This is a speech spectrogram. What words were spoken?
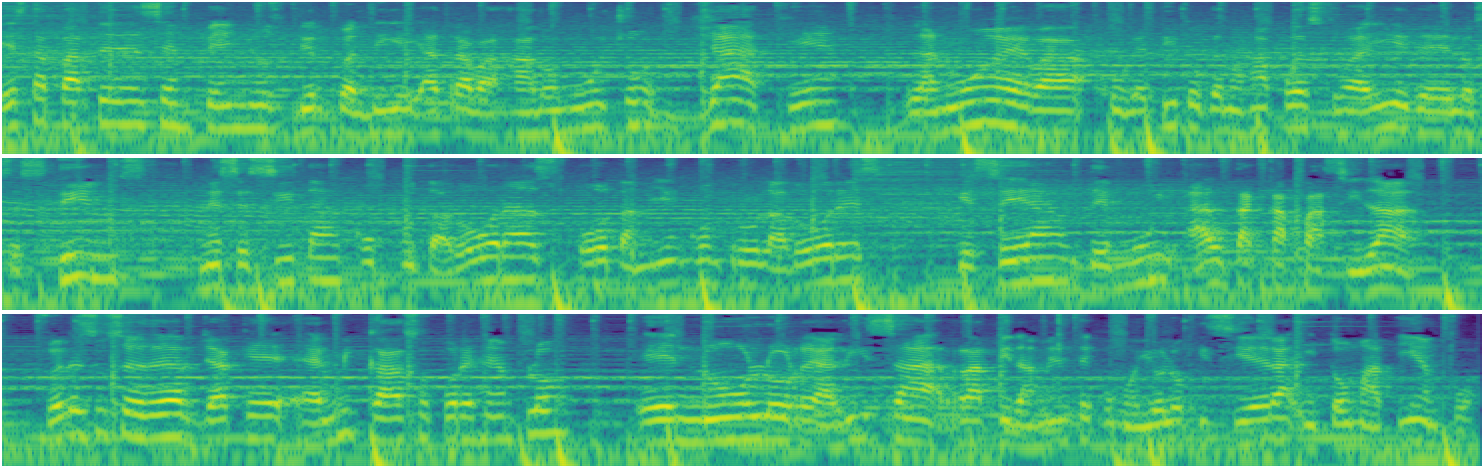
esta parte de desempeños Virtual DJ ha trabajado mucho ya que la nueva juguetito que nos ha puesto ahí de los Steams necesitan computadoras o también controladores que sean de muy alta capacidad. Suele suceder ya que en mi caso, por ejemplo, eh, no lo realiza rápidamente como yo lo quisiera y toma tiempo.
